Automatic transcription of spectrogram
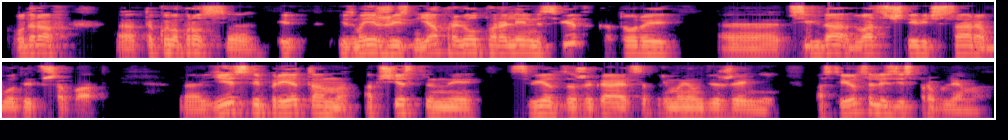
Квадраф, э, такой вопрос э, из моей жизни. Я провел параллельный свет, который всегда 24 часа работает в шаббат. Э, если при этом общественный свет зажигается при моем движении, остается ли здесь проблема?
